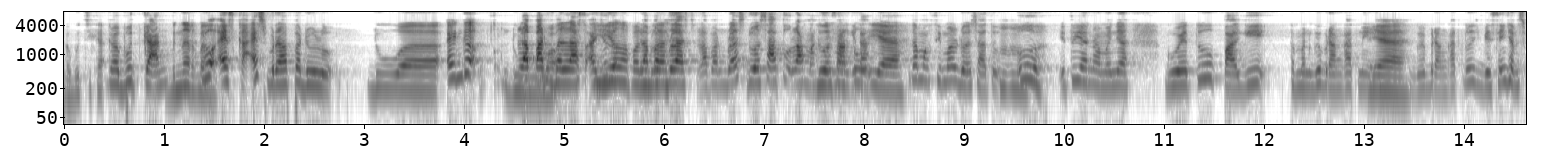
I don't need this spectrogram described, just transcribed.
gabut sih kak Gabut kan? Bener Lu banget SKS berapa dulu? Dua Eh enggak dua. 18 aja. Iya 18 18. 18 21 lah maksimal 21 kita. iya Kita maksimal 21. Mm-mm. Uh, itu yang namanya gue tuh pagi temen gue berangkat nih. Iya. Gue berangkat tuh biasanya jam 10.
